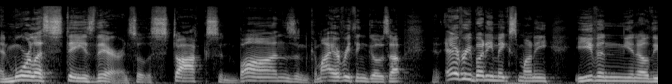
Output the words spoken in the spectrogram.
and more or less stays there and so the stocks and bonds and come everything goes up and everybody makes money even you know the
